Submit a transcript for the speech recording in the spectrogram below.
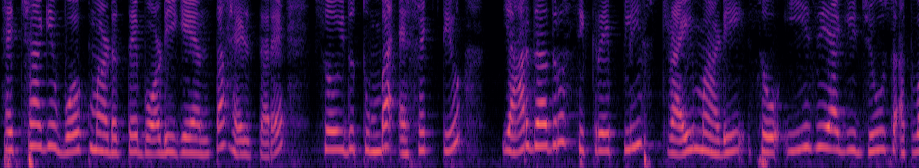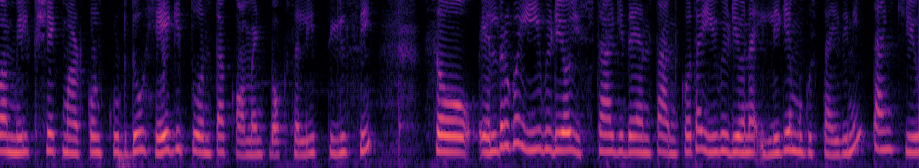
ಹೆಚ್ಚಾಗಿ ವರ್ಕ್ ಮಾಡುತ್ತೆ ಬಾಡಿಗೆ ಅಂತ ಹೇಳ್ತಾರೆ. ಸೊ ಇದು ತುಂಬ ಎಫೆಕ್ಟಿವ್ ಯಾರಿಗಾದರೂ ಸಿಕ್ಕರೆ ಪ್ಲೀಸ್ ಟ್ರೈ ಮಾಡಿ. ಸೊ ಈಸಿಯಾಗಿ ಜ್ಯೂಸ್ ಅಥವಾ ಮಿಲ್ಕ್ ಶೇಕ್ ಮಾಡ್ಕೊಂಡು ಕುಡಿದು ಹೇಗಿತ್ತು ಅಂತ ಕಾಮೆಂಟ್ ಬಾಕ್ಸಲ್ಲಿ ತಿಳಿಸಿ. ಸೊ ಎಲ್ರಿಗೂ ಈ ವಿಡಿಯೋ ಇಷ್ಟ ಆಗಿದೆ ಅಂತ ಅನ್ಕೋತಾ ಈ ವಿಡಿಯೋನ ಇಲ್ಲಿಗೆ ಮುಗಿಸ್ತಾ ಇದ್ದೀನಿ. ಥ್ಯಾಂಕ್ ಯು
